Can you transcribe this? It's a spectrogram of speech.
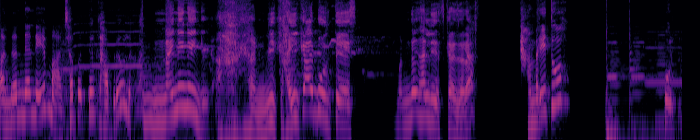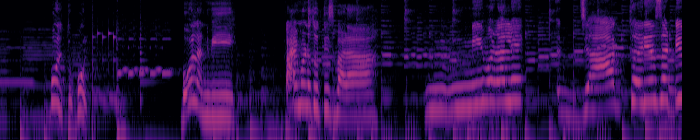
अनन्याने माझ्याबद्दल घाबरवलं? नाही नाही नाही. अन्वी काही काय बोलतेस? मंद झालीस काय जरा? थांब रे तू. बोल. बोल तू बोल. बोल अन्वी. काय म्हणत होतीस बाळा? म- मी म्हणाले ज्या करिअरसाठी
